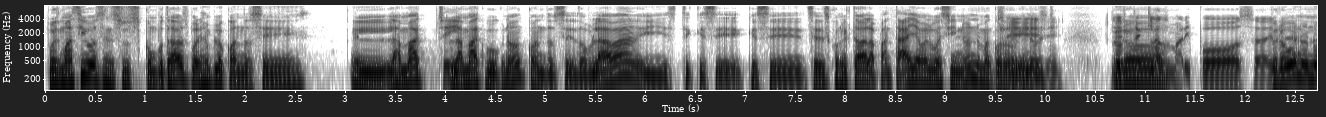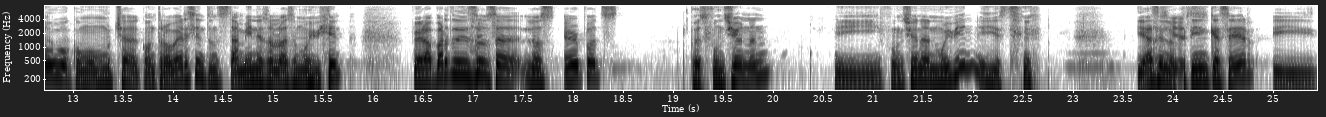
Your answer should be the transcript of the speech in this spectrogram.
pues masivos en sus computadoras, por ejemplo, cuando se... la, Mac, la MacBook, ¿no? Cuando se doblaba y este que se, que se, desconectaba la pantalla o algo así, ¿no? No me acuerdo bien. Sí. Los teclados mariposa. pero bueno, no hubo como mucha controversia, entonces también eso lo hace muy bien. Pero aparte de eso, o sea, los AirPods pues funcionan y funcionan muy bien y este y hacen lo que tienen que hacer y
